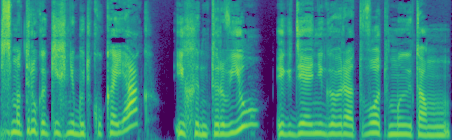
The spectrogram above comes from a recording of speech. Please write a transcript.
смотрю каких-нибудь кукаяк, их интервью, и где они говорят, вот мы там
